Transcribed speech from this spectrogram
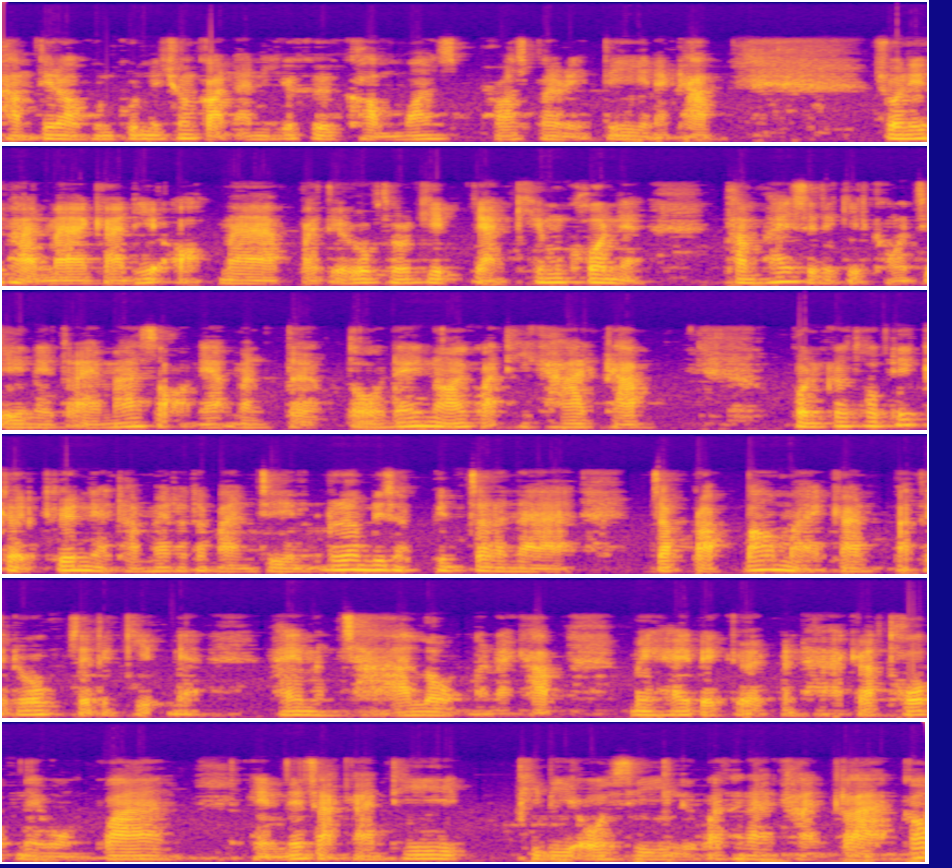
คำที่เราคุ้นๆในช่วงก่อนหน้านี้ก็คือ common prosperity นะครับ ช่วงที่ผ่านมาการที่ออกมาปฏิรูปธุรกิจอย่างเข้มข้นเนี่ยทำให้เศรษฐกิจของจีนในไตรมาสสองเนี่ยมันเติบโตได้น้อยกว่าที่คาดครับ ผลกระทบที่เกิดขึ้นเนี่ยทำให้รัฐบาลจีนเริ่มที่จะพิจารณา จะปรับเป้าหมายการปฏิรูปเศรษฐกิจเนี่ยให้มันช้าลงนะครับ ไม่ให้ไปเกิดปัญหากระทบในวงกว้าง เห็นได้จากการที่ PBOC หรือว่าธนาคารกลางก็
